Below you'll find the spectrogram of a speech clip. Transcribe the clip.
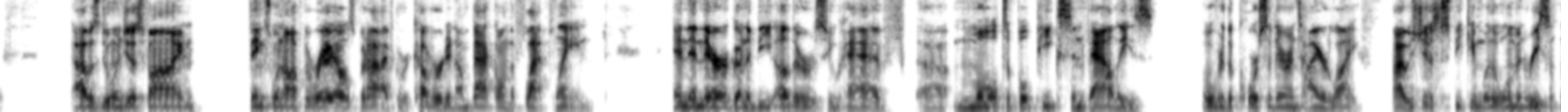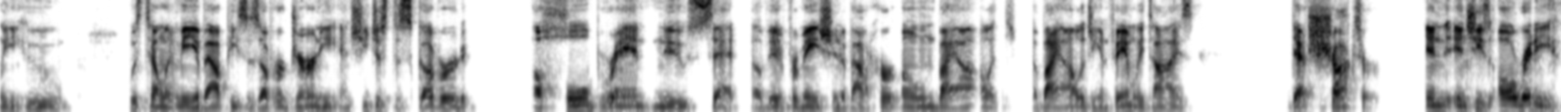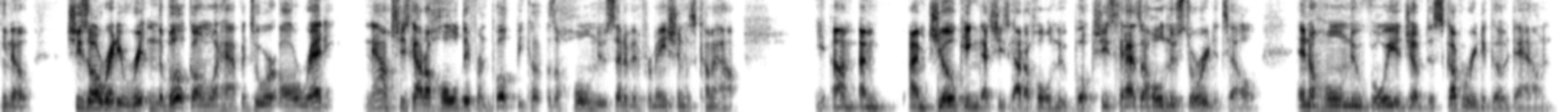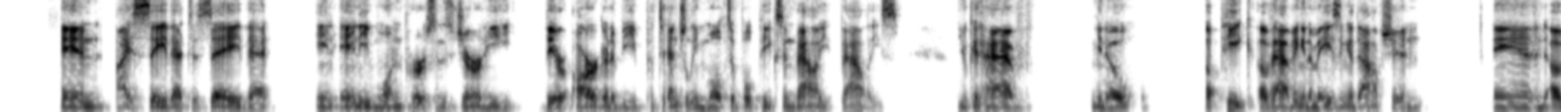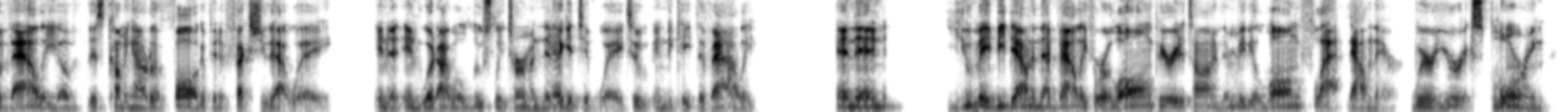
I was doing just fine. Things went off the rails, but I've recovered and I'm back on the flat plane. And then there are going to be others who have uh, multiple peaks and valleys over the course of their entire life. I was just speaking with a woman recently who was telling me about pieces of her journey, and she just discovered a whole brand new set of information about her own biology, biology and family ties that shocked her. And and she's already, you know, she's already written the book on what happened to her already. Now she's got a whole different book because a whole new set of information has come out. Um, I'm I'm joking that she's got a whole new book. She has a whole new story to tell and a whole new voyage of discovery to go down. And I say that to say that in any one person's journey, there are going to be potentially multiple peaks and valley, valleys. You could have, you know, a peak of having an amazing adoption and a valley of this coming out of the fog if it affects you that way in a, in what I will loosely term a negative way to indicate the valley. And then you may be down in that valley for a long period of time. There may be a long flat down there where you're exploring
